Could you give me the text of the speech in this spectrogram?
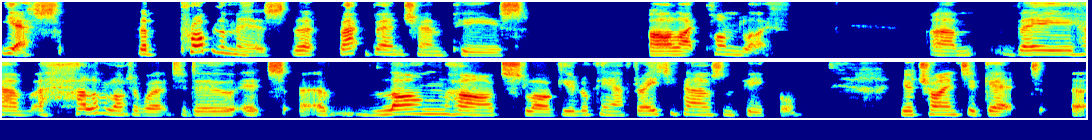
Yes. The problem is that backbench MPs are like pond life. Um, they have a hell of a lot of work to do. It's a long, hard slog. You're looking after 80,000 people. You're trying to get uh,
